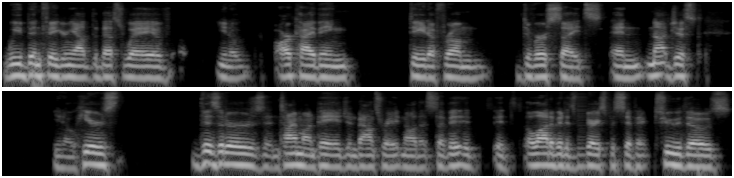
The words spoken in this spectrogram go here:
We've been figuring out the best way of, you know, archiving data from diverse sites and not just, you know, here's visitors and time on page and bounce rate and all that stuff. It, it, it's, a lot of it is very specific to those,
